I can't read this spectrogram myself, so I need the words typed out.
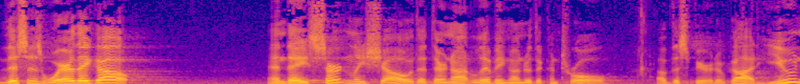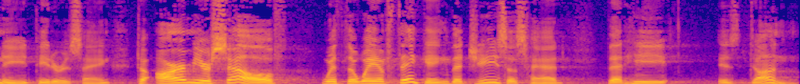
this is where they go. And they certainly show that they're not living under the control of the Spirit of God. You need, Peter is saying, to arm yourself with the way of thinking that Jesus had, that he is done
